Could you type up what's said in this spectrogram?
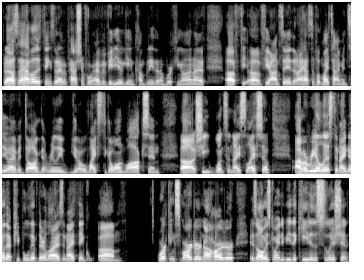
but I also have other things that I have a passion for. I have a video game company that I'm working on. I have a, fi- a fiance that I have to put my time into. I have a dog that really you know likes to go on walks and uh, she wants a nice life. So I'm a realist, and I know that people live their lives, and I think. Um, Working smarter, not harder, is always going to be the key to the solution.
